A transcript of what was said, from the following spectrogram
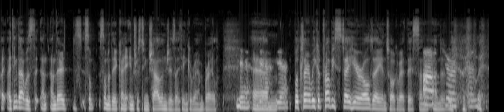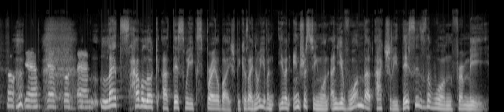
I, I, think that was, and, and there's some some of the kind of interesting challenges I think around Braille. Yeah, um, yeah, yeah. But Claire, we could probably stay here all day and talk about this. And, oh, and sure. um, so, yeah, yeah. But um, let's have a look at this week's Braille bite because I know you've an you've an interesting one, and you've one that actually this is the one for me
